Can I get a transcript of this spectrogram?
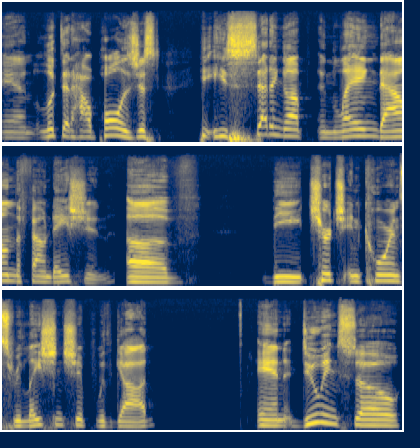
and looked at how Paul is just, he, he's setting up and laying down the foundation of the church in Corinth's relationship with God and doing so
